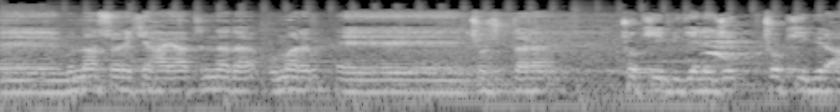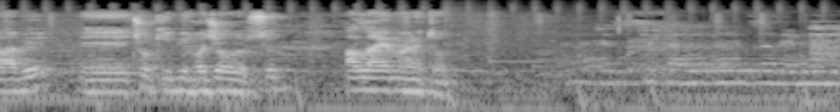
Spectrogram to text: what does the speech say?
Ee, bundan sonraki hayatında da umarım ee, çocuklara çok iyi bir gelecek, çok iyi bir abi, ee, çok iyi bir hoca olursun. Allah'a emanet olun. Hocam sizi tanıdığımıza memnun oldum.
